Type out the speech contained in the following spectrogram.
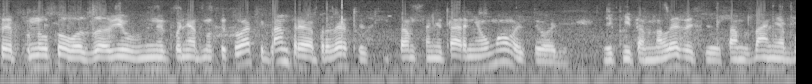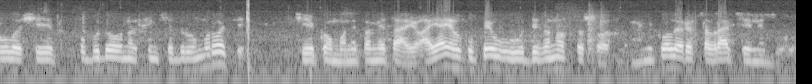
це помилково завів в непонятну ситуацію. Там треба привести там санітарні умови сьогодні, які там належать. Там здання було ще побудовано в 72-му році, чи якому не пам'ятаю. А я його купив у 96-му. Ніколи реставрації не було.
